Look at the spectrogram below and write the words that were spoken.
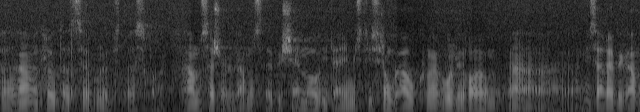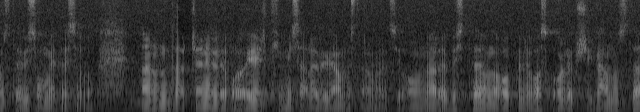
განათლებით დაწესებულების და სხვა. გამოსაშვები გამოცდები შემოვიდა იმისთვის, რომ გაუქმებულიყო მისაღები გამოცდების უმეტესობა. ანუ დარჩენილიყო ერთი მისაღები გამოცდა, რომელიც იყო უნარების და უნდა ყოფილიყო სკოლებში გამოცდა,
